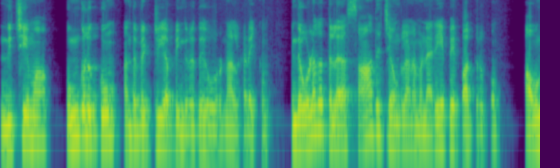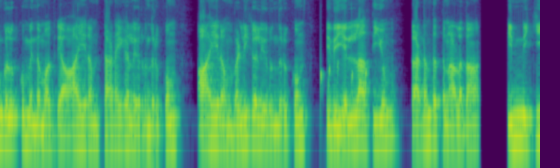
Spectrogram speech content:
நிச்சயமாக உங்களுக்கும் அந்த வெற்றி அப்படிங்கிறது ஒரு நாள் கிடைக்கும். இந்த உலகத்தில் சாதிச்சவங்கள நம்ம நிறைய பேர் பார்த்துருப்போம். அவங்களுக்கும் இந்த மாதிரி ஆயிரம் தடைகள் இருந்திருக்கும் ஆயிரம் வழிகள் இருந்திருக்கும். இது எல்லாத்தையும் கடந்ததுனால தான் இன்னைக்கு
